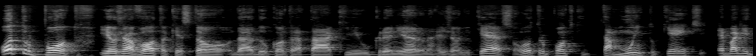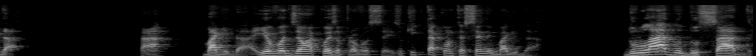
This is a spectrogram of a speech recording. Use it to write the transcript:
Outro ponto, e eu já volto à questão da, do contra-ataque ucraniano na região de Kherson, outro ponto que está muito quente é Bagdá. Tá? Bagdá. E eu vou dizer uma coisa para vocês. O que está acontecendo em Bagdá? Do lado do Sadr,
